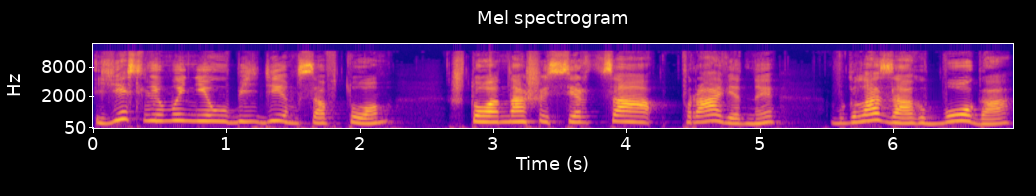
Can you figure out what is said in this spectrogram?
Если мы не убедимся в том, что наши сердца праведны в глазах Бога,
